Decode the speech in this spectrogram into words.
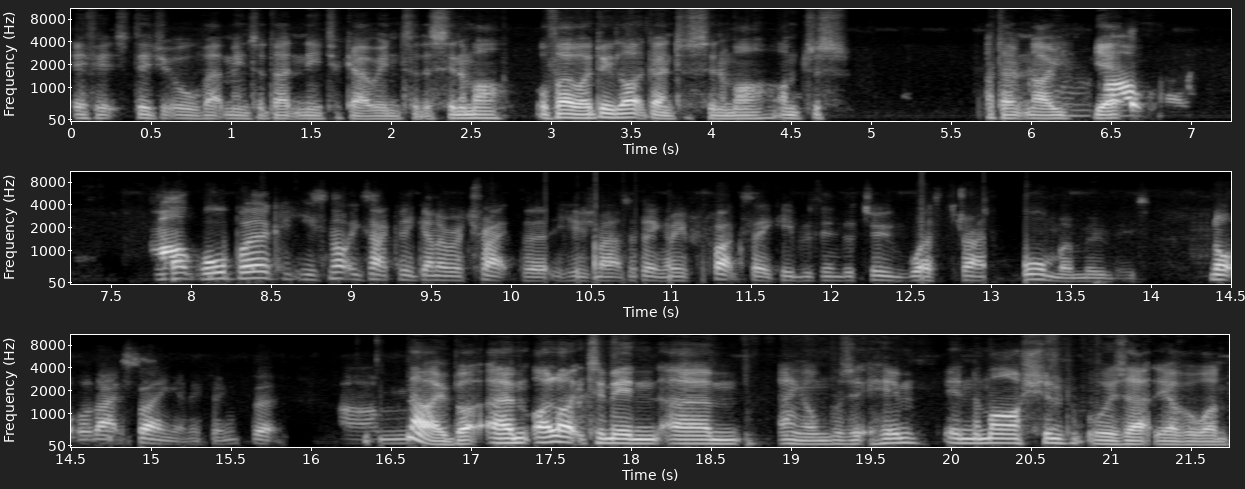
if it's digital, that means I don't need to go into the cinema. Although I do like going to cinema, I'm just, I don't know yet. Mark, Mark Wahlberg, he's not exactly going to attract the huge amounts of thing. I mean, for fuck's sake, he was in the two worst Transformer movies. Not that that's saying anything, but um, No, but um, I liked him in. Um, hang on, was it him in The Martian, or was that the other one?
